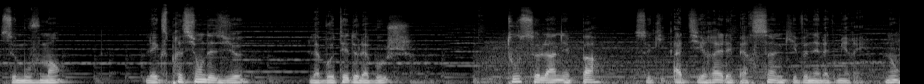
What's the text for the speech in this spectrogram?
Ce mouvement, l'expression des yeux, la beauté de la bouche, tout cela n'est pas ce qui attirait les personnes qui venaient l'admirer, non.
